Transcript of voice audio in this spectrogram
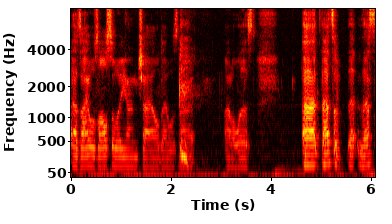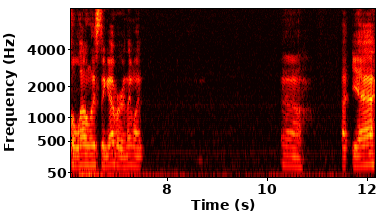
as I was also a young child, I was not on a list. Uh, that's a that, that's the loneliest thing ever, and they went, oh, uh, yeah,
